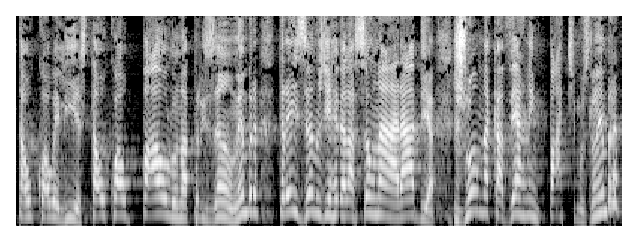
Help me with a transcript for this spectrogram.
tal qual Elias, tal qual Paulo na prisão. Lembra? Três anos de revelação na Arábia, João na caverna em Pátimos. Lembra?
